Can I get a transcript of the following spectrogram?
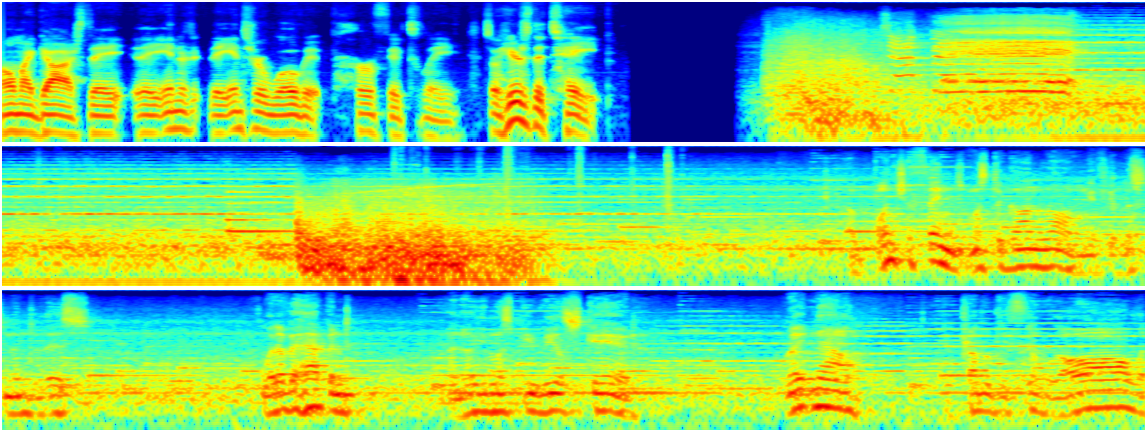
Oh my gosh, they they inter, they interwove it perfectly. So here's the tape. A bunch of things must have gone wrong if you're listening to this. Whatever happened, I know you must be real scared. Right now, you're probably filled with all the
